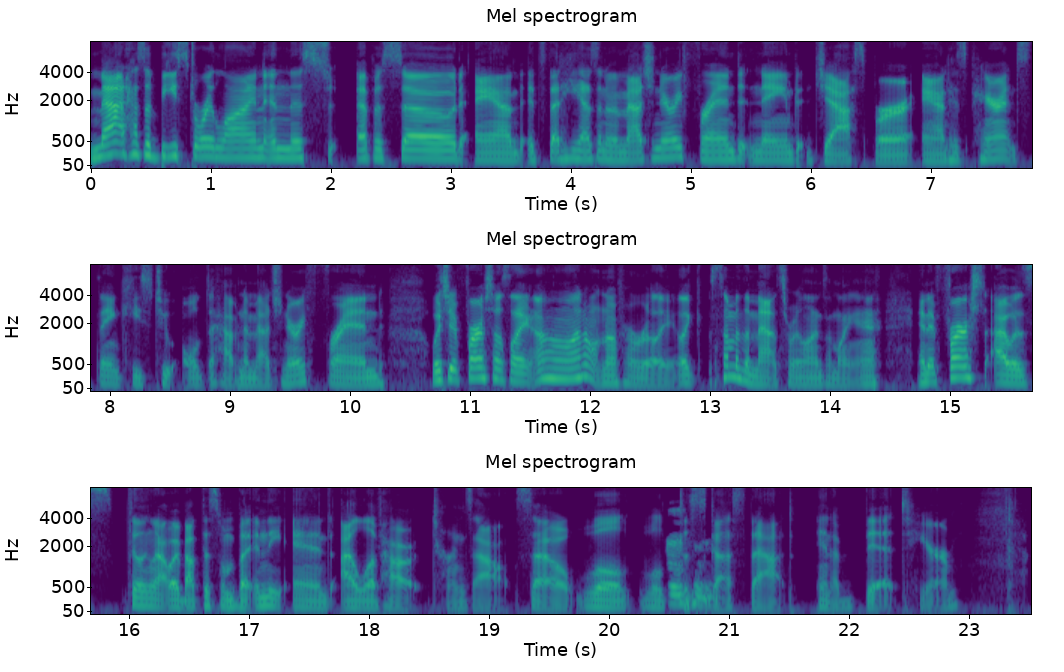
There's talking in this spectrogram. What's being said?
Matt has a B storyline in this episode, and it's that he has an imaginary friend named Jasper, and his parents think he's too old to have an imaginary friend. Which at first I was like, oh, I don't know if I really like some of the Matt storylines. I'm like, eh. And at first I was feeling that way about this one, but in the end, I love how it turns out. So we'll we'll mm-hmm. discuss that in a bit here.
